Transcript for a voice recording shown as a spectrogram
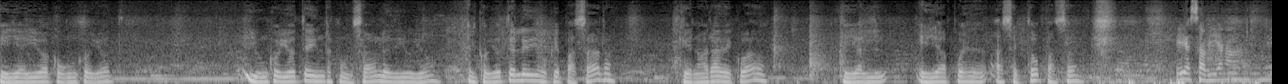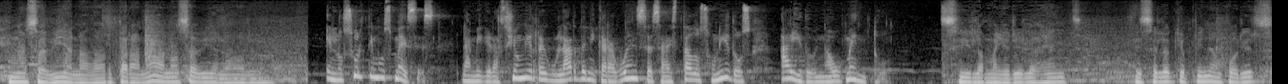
Ella iba con un coyote y un coyote irresponsable, digo yo. El coyote le dijo que pasara, que no era adecuado. Ella, ella pues aceptó pasar. ¿Ella sabía nadar? No sabía nadar, para nada, no sabía nadar. En los últimos meses, la migración irregular de nicaragüenses a Estados Unidos ha ido en aumento. Sí, la mayoría de la gente, eso es lo que opinan por irse,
